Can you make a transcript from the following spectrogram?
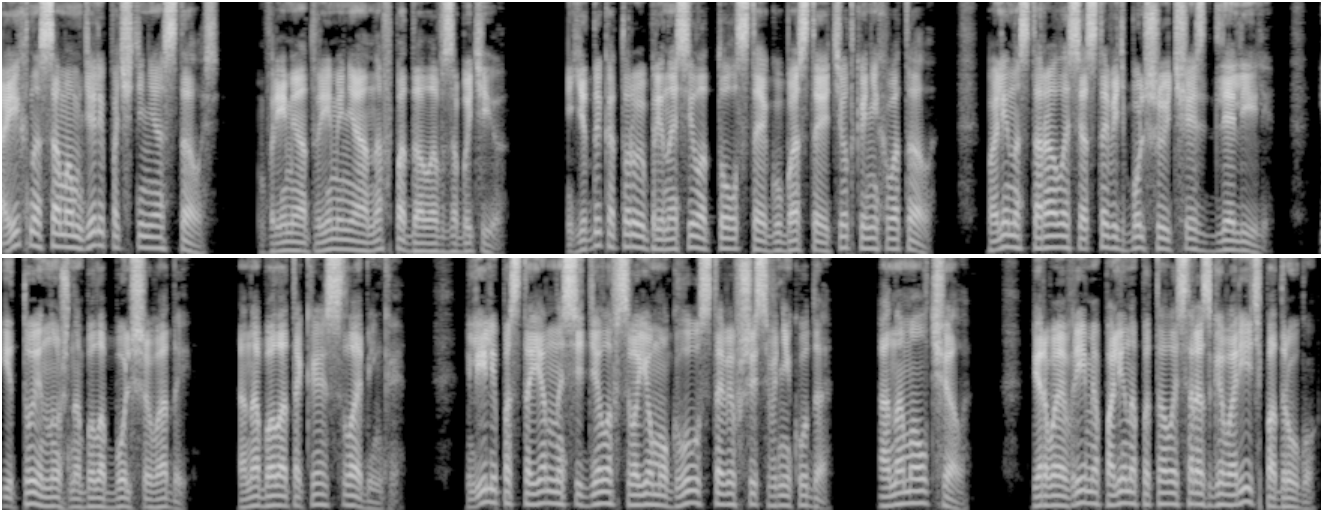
А их на самом деле почти не осталось. Время от времени она впадала в забытье. Еды, которую приносила толстая губастая тетка, не хватало. Полина старалась оставить большую часть для Лили. И той нужно было больше воды. Она была такая слабенькая. Лили постоянно сидела в своем углу, уставившись в никуда. Она молчала. Первое время Полина пыталась разговорить подругу,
